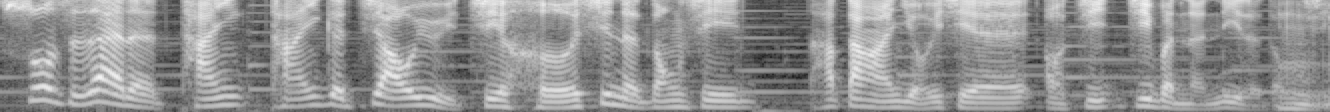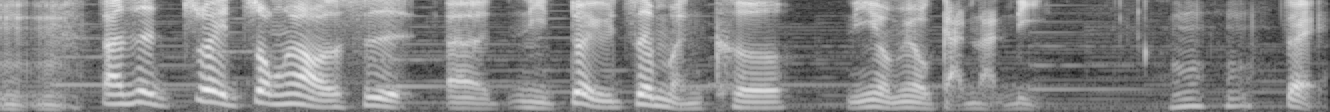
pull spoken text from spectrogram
说实在的，谈谈一个教育，其实核心的东西。他当然有一些哦基基本能力的东西，嗯嗯嗯，但是最重要的是，呃，你对于这门科你有没有感染力？嗯哼，对，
